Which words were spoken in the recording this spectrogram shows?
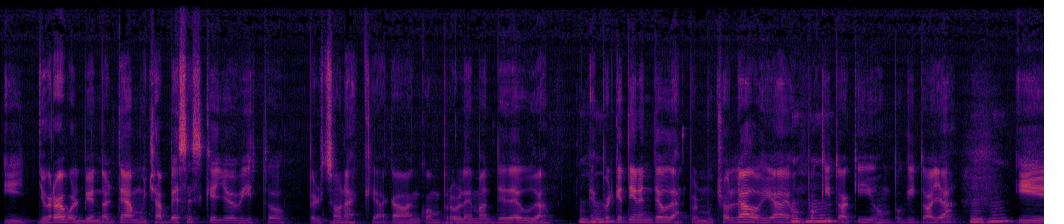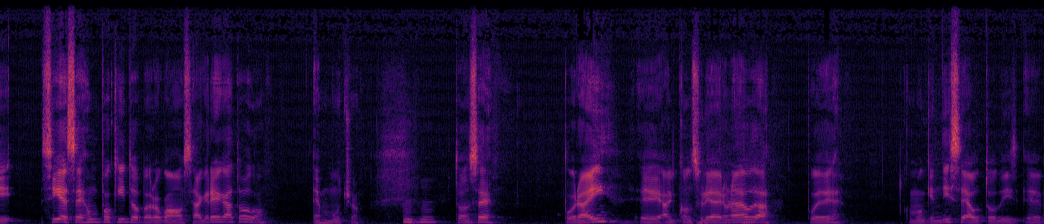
y yo creo que volviendo al tema, muchas veces que yo he visto personas que acaban con problemas de deuda, es porque tienen deudas por muchos lados, ya es un poquito aquí, es un poquito allá. Y sí, ese es un poquito, pero cuando se agrega todo, es mucho. Entonces, por ahí, eh, al consolidar una deuda, puedes, como quien dice, auto eh,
